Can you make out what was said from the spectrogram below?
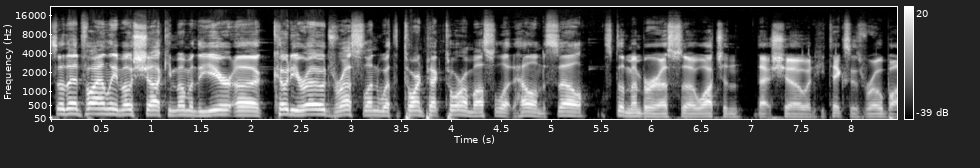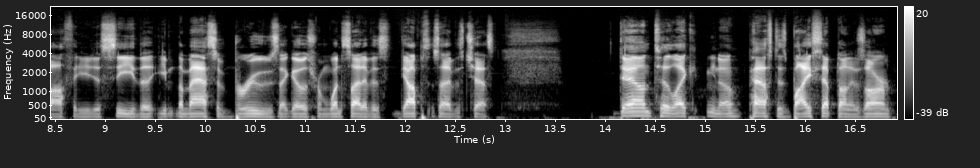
So then finally, most shocking moment of the year, uh, Cody Rhodes wrestling with the torn pectoral muscle at Hell in a Cell. I still remember us uh, watching that show, and he takes his robe off, and you just see the the massive bruise that goes from one side of his, the opposite side of his chest, down to like you know past his bicep on his arm,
